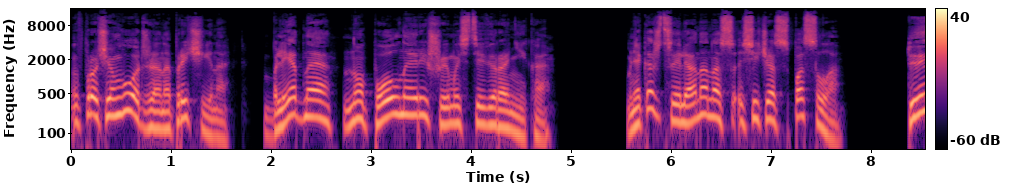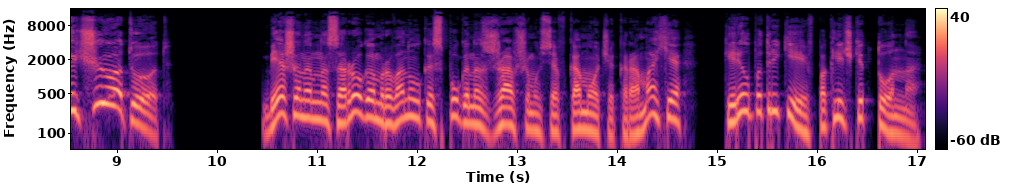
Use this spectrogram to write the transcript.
Впрочем, вот же она причина. Бледная, но полная решимости Вероника. Мне кажется, или она нас сейчас спасла? «Ты чё тут?» Бешеным носорогом рванул к испуганно сжавшемуся в комочек Ромахе Кирилл Патрикеев по кличке Тонна.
